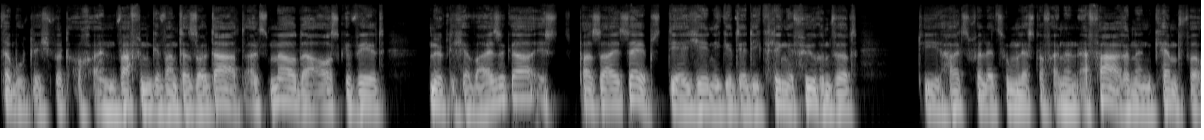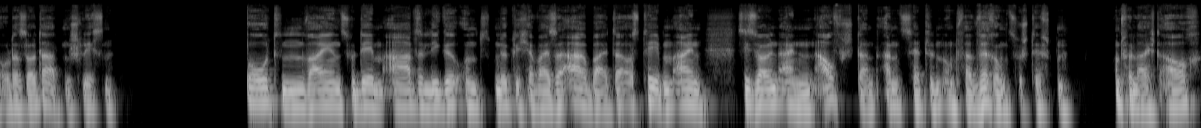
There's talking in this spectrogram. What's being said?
Vermutlich wird auch ein waffengewandter Soldat als Mörder ausgewählt, möglicherweise gar ist Pasai selbst derjenige, der die Klinge führen wird, die Halsverletzung lässt auf einen erfahrenen Kämpfer oder Soldaten schließen. Boten weihen zudem Adelige und möglicherweise Arbeiter aus Theben ein. Sie sollen einen Aufstand anzetteln, um Verwirrung zu stiften. Und vielleicht auch,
